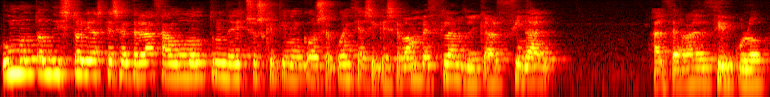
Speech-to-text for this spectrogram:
un montón de historias que se entrelazan, un montón de hechos que tienen consecuencias y que se van mezclando y que al final, al cerrar el círculo,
